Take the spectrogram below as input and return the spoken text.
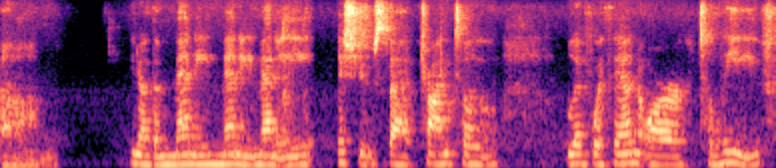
um, you know the many many many issues that trying to live within or to leave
